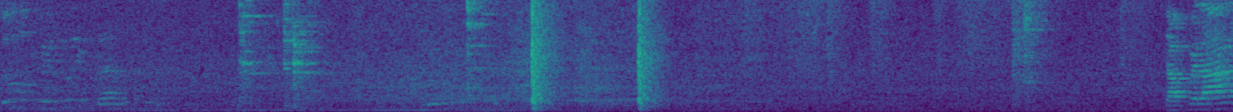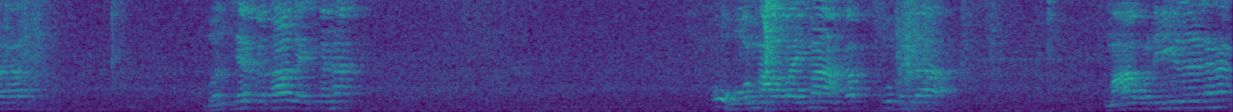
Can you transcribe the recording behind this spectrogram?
สู้ไปด้วยกันจับเวลานะครับ เหมือนเชฟกระทะเหล็กนะฮะ โอ้โห มาไวมากครับพูดไม่ได้มาพอดีเลยนะฮะ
